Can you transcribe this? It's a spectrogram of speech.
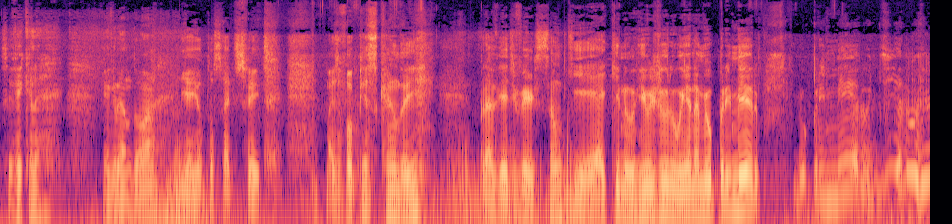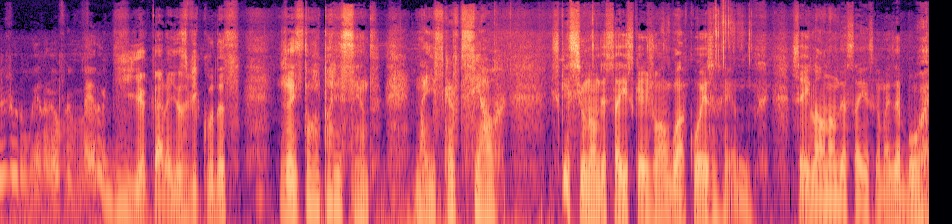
Você vê que ela é, é grandona e aí eu tô satisfeito. Mas eu vou pescando aí para ver a diversão que é aqui no Rio Juruena, meu primeiro, meu primeiro dia no Rio Juruena, meu primeiro dia, cara. E as bicudas já estão aparecendo na isca artificial. Esqueci o nome dessa isca, é João alguma coisa. Eu sei lá o nome dessa isca, mas é boa.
